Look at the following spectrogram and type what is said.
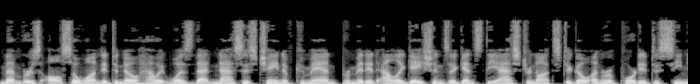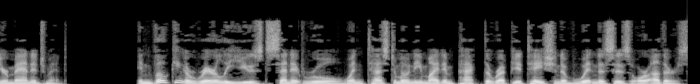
Members also wanted to know how it was that NASA's chain of command permitted allegations against the astronauts to go unreported to senior management. Invoking a rarely used Senate rule when testimony might impact the reputation of witnesses or others,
